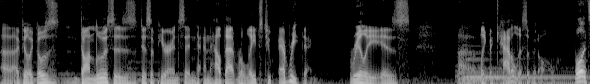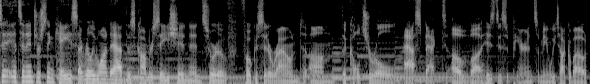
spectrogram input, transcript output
Uh, I feel like those Don Lewis's disappearance and and how that relates to everything really is uh, like the catalyst of it all. Well, it's a, it's an interesting case. I really wanted to have this conversation and sort of focus it around um, the cultural aspect of uh, his disappearance. I mean, we talk about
